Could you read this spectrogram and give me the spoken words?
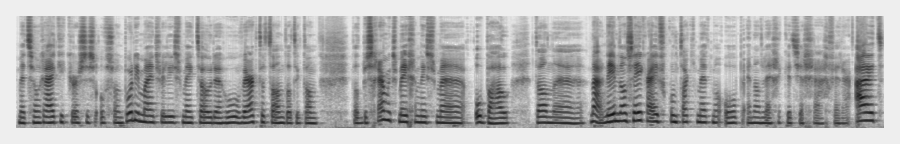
met zo'n Reiki-cursus of zo'n Body Mind Release methode? Hoe werkt het dan dat ik dan dat beschermingsmechanisme opbouw? Dan, uh, nou, neem dan zeker even contact met me op en dan leg ik het je graag verder uit.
